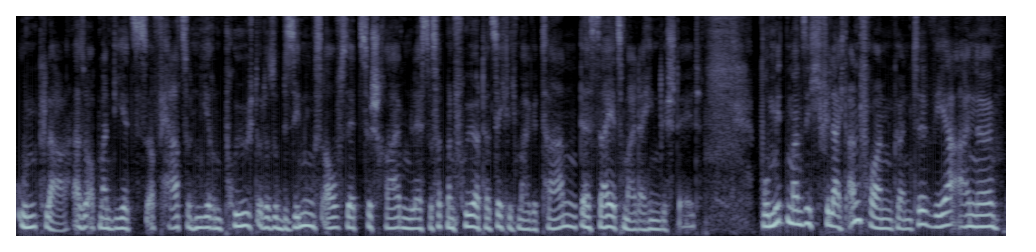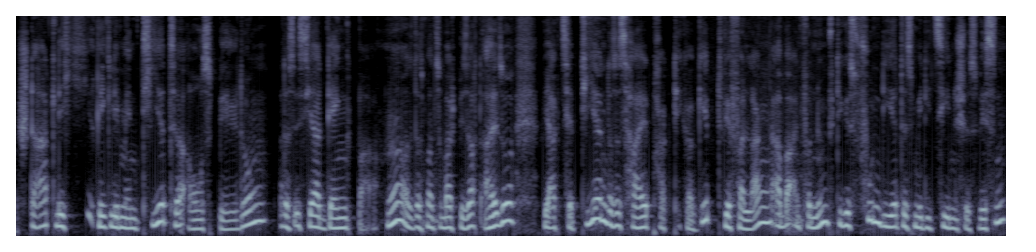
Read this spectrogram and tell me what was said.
unklar. Also ob man die jetzt auf Herz und Nieren prüft oder so Besinnungsaufsätze schreiben lässt, das hat man früher tatsächlich mal getan. Das sei jetzt mal dahingestellt. Womit man sich vielleicht anfreunden könnte, wäre eine staatlich reglementierte Ausbildung. Das ist ja denkbar. Ne? Also, dass man zum Beispiel sagt, also, wir akzeptieren, dass es Heilpraktiker gibt. Wir verlangen aber ein vernünftiges, fundiertes medizinisches Wissen.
